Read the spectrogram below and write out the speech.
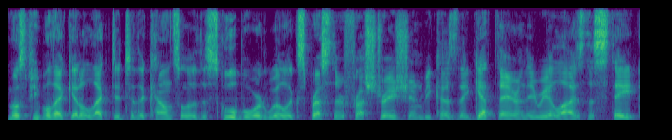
most people that get elected to the council or the school board will express their frustration because they get there and they realize the state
